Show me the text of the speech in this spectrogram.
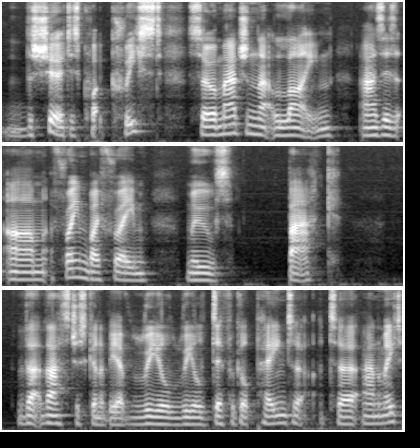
the shirt is quite creased. So imagine that line as his arm, frame by frame, moves back that that's just going to be a real, real difficult pain to, to animate,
